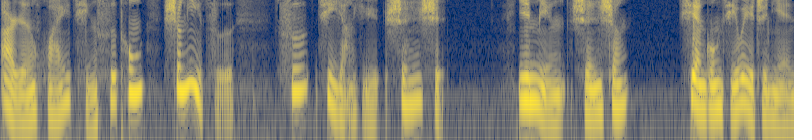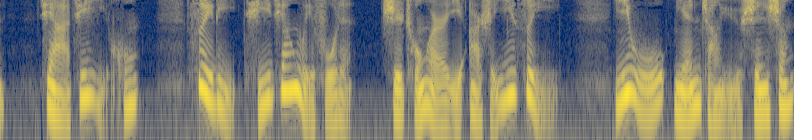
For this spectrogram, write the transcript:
二人怀情私通，生一子，私寄养于申氏，因名申生。献公即位之年，甲姬已薨，遂立齐姜为夫人。时重耳已二十一岁矣，夷吾年长于申生。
